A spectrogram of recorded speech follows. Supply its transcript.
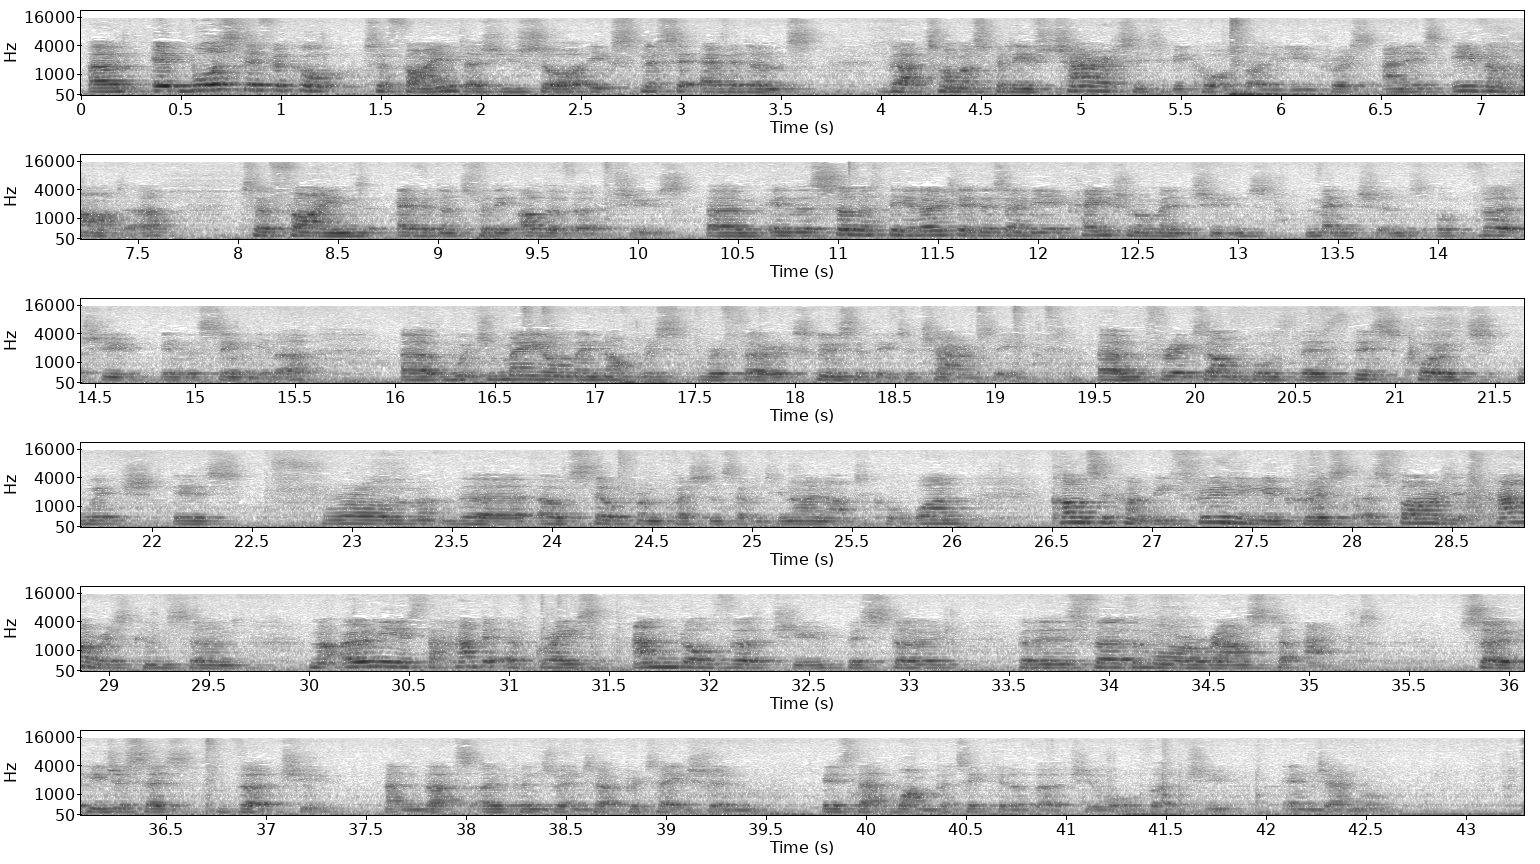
Um, it was difficult to find, as you saw, explicit evidence that Thomas believes charity to be caused by the Eucharist, and it's even harder to find evidence for the other virtues. Um, in the Summa Theologia, there's only occasional mentions, mentions of virtue in the singular, uh, which may or may not res- refer exclusively to charity. Um, for example, there's this quote, which is from the, oh, still from question 79, article 1. Consequently, through the Eucharist, as far as its power is concerned, not only is the habit of grace and of virtue bestowed, but it is furthermore aroused to act. So he just says virtue, and that's open to interpretation. Is that one particular virtue or virtue in general?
